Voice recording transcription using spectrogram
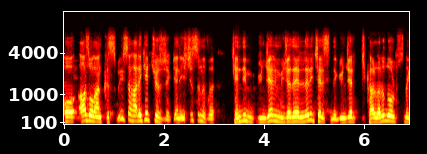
o az olan kısmı ise hareket çözecek. Yani işçi sınıfı kendi güncel mücadeleleri içerisinde, güncel çıkarları doğrultusunda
